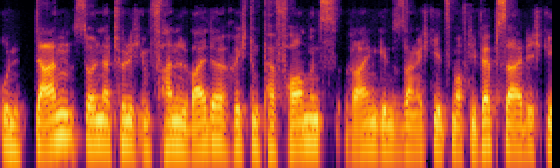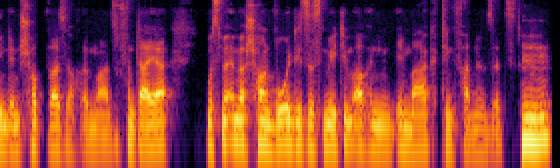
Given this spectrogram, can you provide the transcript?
Und dann soll natürlich im Funnel weiter Richtung Performance reingehen, zu sagen, ich gehe jetzt mal auf die Webseite, ich gehe in den Shop, was auch immer. Also von daher muss man immer schauen, wo dieses Medium auch in, im Marketing-Funnel sitzt. Mhm.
